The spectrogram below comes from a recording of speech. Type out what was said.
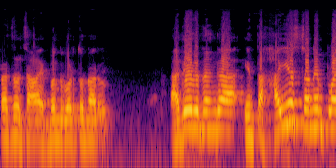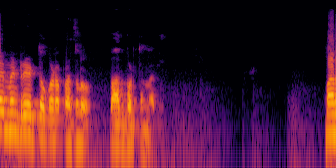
ప్రజలు చాలా ఇబ్బంది పడుతున్నారు. అదేవిధంగా ఇంత హైయెస్ట్ అన్ఎంప్లాయ్మెంట్ రేట్తో కూడా ప్రజలు బాధపడుతున్నారు. మన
